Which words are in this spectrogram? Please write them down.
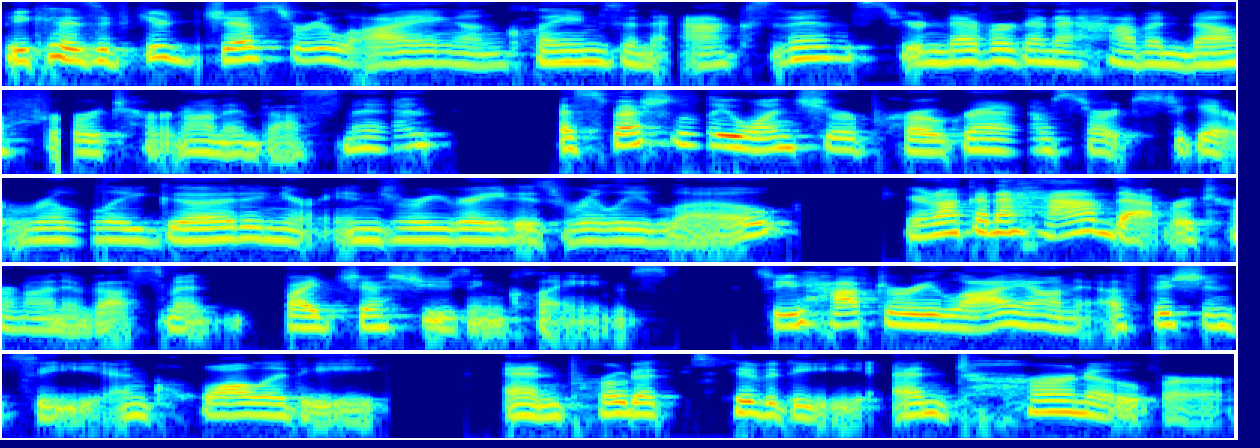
Because if you're just relying on claims and accidents, you're never going to have enough for return on investment, especially once your program starts to get really good and your injury rate is really low. You're not going to have that return on investment by just using claims. So you have to rely on efficiency and quality and productivity and turnover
